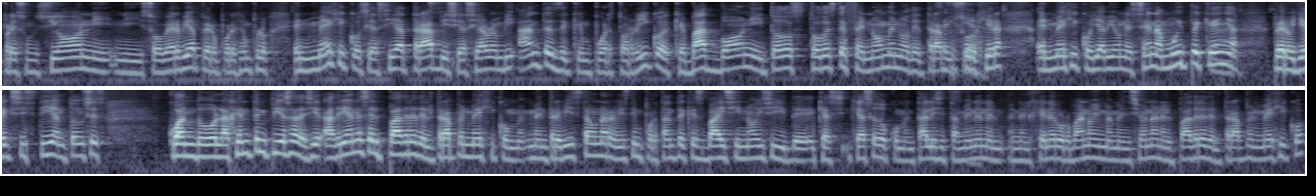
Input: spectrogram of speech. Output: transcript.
presunción ni, soberbia, pero por ejemplo, en México se hacía trap y se hacía RB antes de que en Puerto Rico, de que Bad Bunny y todos, todo este fenómeno de trap surgiera. En México ya había una escena muy pequeña, pero ya existía. Entonces, cuando la gente empieza a decir, Adrián es el padre del trap en México, me, entrevista a una revista importante que es Vice y Noisy, de, que, hace documentales y también en el, género urbano y me mencionan el padre del trap en México,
